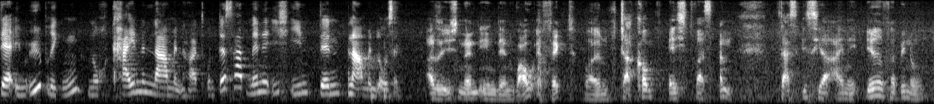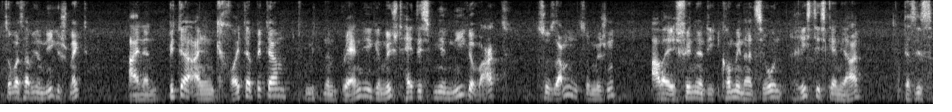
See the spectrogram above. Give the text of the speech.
der im Übrigen noch keinen Namen hat. Und deshalb nenne ich ihn den Namenlosen. Also ich nenne ihn den Wow-Effekt, weil da kommt echt was an. Das ist ja eine irre Verbindung. Sowas habe ich noch nie geschmeckt. Einen Bitter, einen Kräuterbitter mit einem Brandy gemischt, hätte ich mir nie gewagt zusammenzumischen. Aber ich finde die Kombination richtig genial. Das ist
